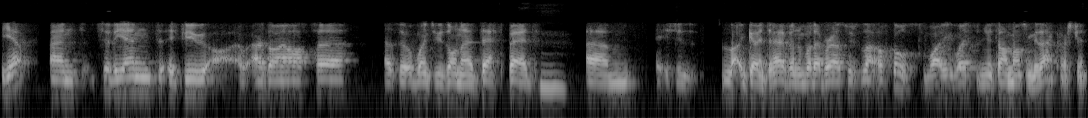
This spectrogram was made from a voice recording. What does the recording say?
Yep. And to the end, if you, as I asked her, as sort of when she was on her deathbed, Hmm. um, she's like going to heaven and whatever else. She's like, of course. Why are you wasting your time asking me that question?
